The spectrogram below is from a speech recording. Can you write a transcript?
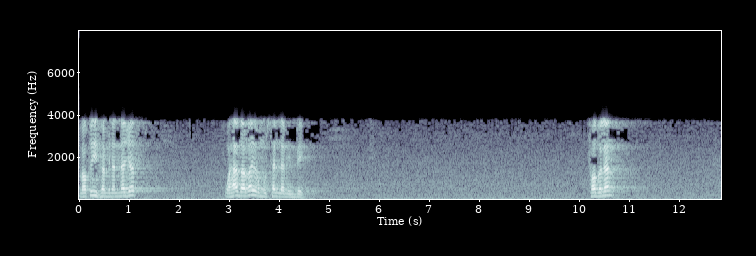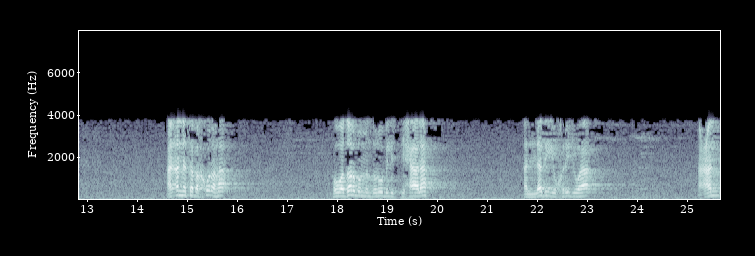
لطيفة من النجس وهذا غير مسلم به. فضلا عن أن تبخرها هو ضرب من ضروب الاستحالة الذي يخرجها عن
